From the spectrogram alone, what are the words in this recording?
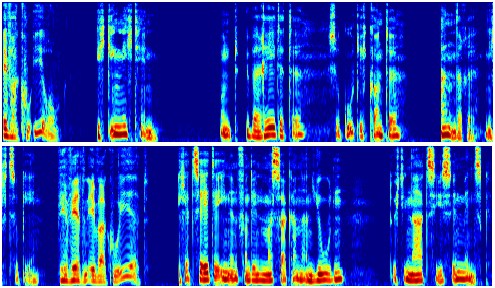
Evakuierung. Ich ging nicht hin und überredete, so gut ich konnte, andere nicht zu gehen. Wir werden evakuiert. Ich erzählte ihnen von den Massakern an Juden durch die Nazis in Minsk.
